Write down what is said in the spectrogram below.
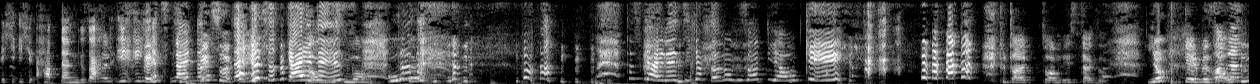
ich, ich habe dann gesagt, Weil, ich, ich, nein, das, das, das Geile ist, das Geile ist, ich habe dann noch gesagt, ja, okay. Total so am nächsten Tag so, jupp, gehen wir dann- saufen.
